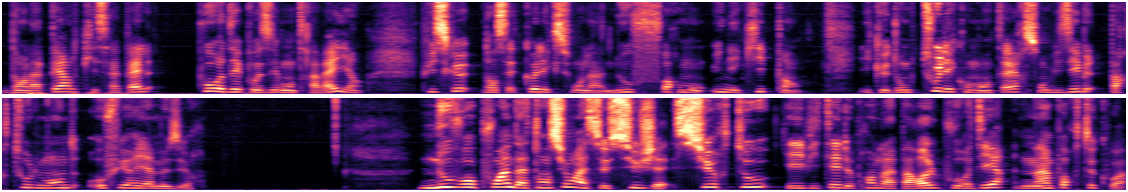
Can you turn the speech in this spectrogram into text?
dans la perle qui s'appelle « Pour déposer mon travail », puisque dans cette collection-là, nous formons une équipe et que donc tous les commentaires sont visibles par tout le monde au fur et à mesure. Nouveau point d'attention à ce sujet, surtout évitez de prendre la parole pour dire n'importe quoi.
